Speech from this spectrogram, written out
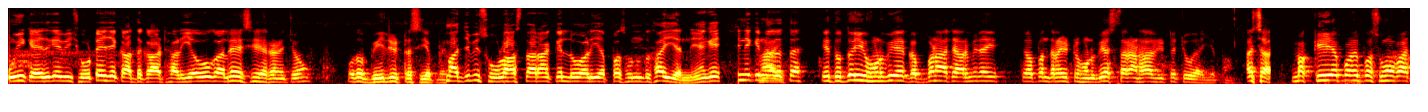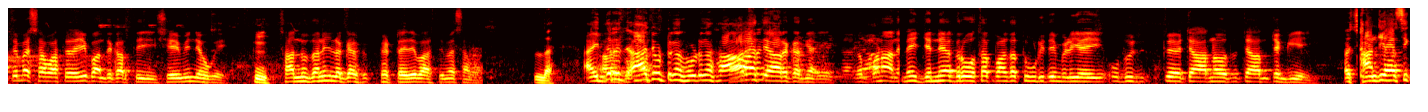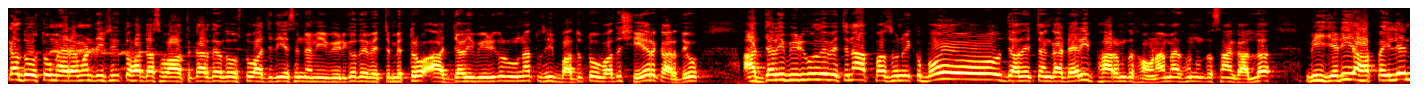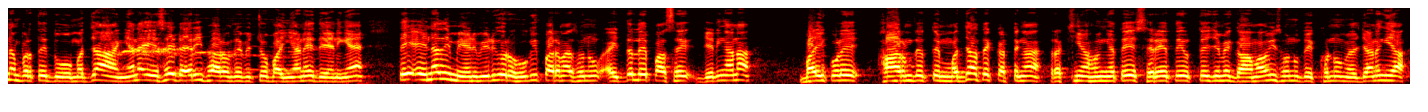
ਉਹੀ ਕਹਿ ਦਗੇ ਵੀ ਛੋਟੇ ਜੇ ਕੱਦ ਕਾਠ ਵਾਲੀ ਆ ਉਹ ਗੱਲ ਲੈ ਸੀ ਹਰਿਆਣੇ ਚੋਂ ਉਦੋਂ 20 ਲੀਟਰ ਸੀ ਆਪਣੇ। ਮੱਝ ਵੀ 16 17 ਕਿਲੋ ਵਾਲੀ ਆਪਾਂ ਤੁਹਾਨੂੰ ਦਿਖਾਈ ਜਾਂਦੇ ਆਂਗੇ ਇਹਨੇ ਕਿੰਨਾ ਦਿੱਤਾ? ਇਹ ਦੁੱਧ ਹੀ ਹੁਣ ਵੀ ਇਹ ਗੱਬਣਾ 4 ਮਹੀਨੇ ਦੀ ਚੋ 15 ਲੀਟਰ ਹੁਣ ਵੀ ਹੈ, 17 18 ਲੀਟਰ ਚੋਇਆ ਜੀ ਆਪਾਂ। ਅੱਛਾ। ਮੱਕੀ ਆਪਣੇ ਪਸ਼ੂਆਂ ਵਾਸਤੇ ਮੈਸਾਂ ਵਾਸਤੇ ਜੀ ਬੰਦ ਕਰਤੀ 6 ਮਹੀਨੇ ਹੋ ਗਏ। ਸਾਨੂੰ ਤਾਂ ਨਹੀਂ ਲੱਗਾ ਫਿ- ਫਿੱਟ ਇਹਦੇ ਵਾਸਤੇ ਮੈਸਾਂ ਵਾਸਤੇ। ਲੈ ਇੱਧਰ ਆ ਝੋਟੀਆਂ ਥੋੜੀਆਂ ਸਾਰੇ ਸਾਰੀਆਂ ਤਿਆਰ ਕਰੀਆਂ ਜੀ ਗੱਬਣਾ। ਨਹੀਂ ਜਿੰਨੇ ਗਰੋਥ ਆਪਾਂ ਤਾਂ ਤੂੜੀ ਤੇ ਮਿਲੀ ਹੈ ਜੀ ਉਦੋਂ ਚਾਰ ਨਾਲ ਚਾਰ ਚੰਗੀ ਹੈ ਜੀ। ਅੱਛਾ, ਹਾਂਜੀ, ਸਤਿ ਸ਼੍ਰੀ ਅਕਾਲ ਦੋਸਤੋ, ਮੈਂ ਰਮਨਦੀਪ ਸਿੰਘ, ਤੁਹਾਡਾ ਸਵਾਗਤ ਕਰਦੇ ਹਾਂ ਦੋਸਤੋ, ਅੱਜ ਦੀ ਇਸ ਨਵੀਂ ਵੀਡੀਓ ਦੇ ਵਿੱਚ। ਮਿੱਤਰੋ, ਅੱਜ ਵਾਲੀ ਵੀਡੀਓ ਨੂੰ ਨਾ ਤੁਸੀਂ ਵੱਧ ਤੋਂ ਵੱਧ ਸ਼ੇਅਰ ਕਰ ਦਿਓ। ਅੱਜ ਵਾਲੀ ਵੀਡੀਓ ਦੇ ਵਿੱਚ ਨਾ ਆਪਾਂ ਤੁਹਾਨੂੰ ਇੱਕ ਬਹੁਤ ਜ਼ਿਆਦਾ ਚੰਗਾ ਡੈਰੀ ਫਾਰਮ ਦਿਖਾਉਣਾ, ਮੈਂ ਤੁਹਾਨੂੰ ਦੱਸਾਂ ਗੱਲ ਵੀ ਜਿਹੜੀ ਆਹ ਪਹਿਲੇ ਨੰਬਰ ਤੇ ਦੋ ਮੱਝਾਂ ਆਈਆਂ ਨੇ, ਇਸੇ ਡੈਰੀ ਫਾਰਮ ਦੇ ਵਿੱਚੋਂ ਬਾਈਆਂ ਨੇ ਦੇਣੀਆਂ। ਤੇ ਇਹਨਾਂ ਦੀ ਮੇਨ ਵੀਡੀਓ ਰਹੂਗੀ, ਪਰ ਮੈਂ ਤੁਹਾਨੂੰ ਇਧਰਲੇ ਪਾਸੇ ਜਿਹੜੀਆਂ ਨਾ ਬਾਈ ਕੋਲੇ ਫਾਰਮ ਦੇ ਉੱਤੇ ਮੱਝਾਂ ਤੇ ਕੱਟੀਆਂ ਰੱਖੀਆਂ ਹੋਈਆਂ ਤੇ ਸਿਰੇ ਤੇ ਉੱਤੇ ਜਿਵੇਂ ਗਾਵਾਂ ਵੀ ਤੁਹਾਨੂੰ ਦੇਖਣ ਨੂੰ ਮਿਲ ਜਾਣਗੀਆਂ।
